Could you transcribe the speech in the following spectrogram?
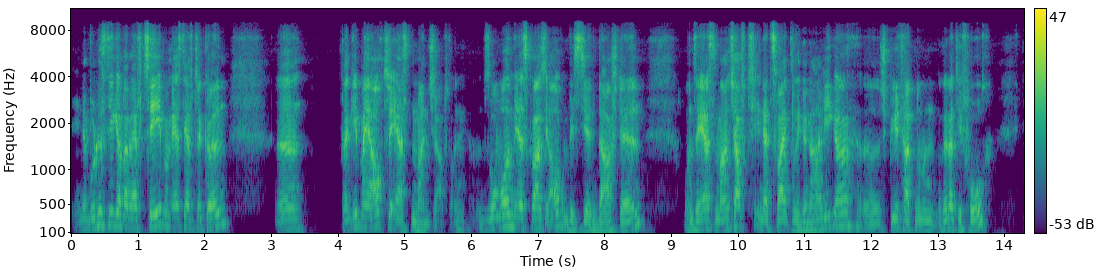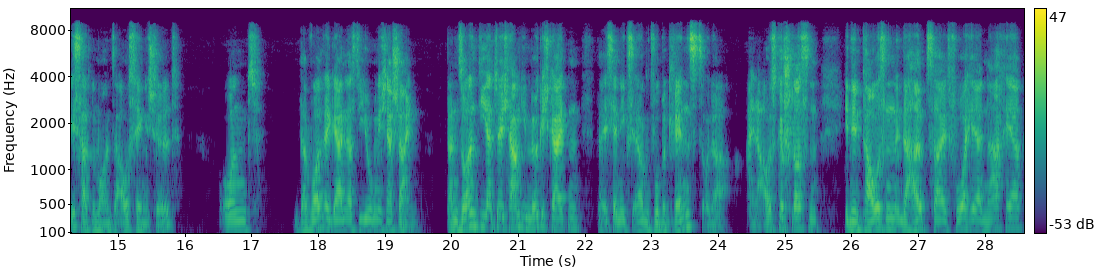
in der Bundesliga beim FC, beim 1. FC Köln, äh, da geht man ja auch zur ersten Mannschaft. Und so wollen wir das quasi auch ein bisschen darstellen. Unsere erste Mannschaft in der zweiten Regionalliga äh, spielt halt nun relativ hoch, ist halt nun mal unser Aushängeschild. Und da wollen wir gerne, dass die Jugendlichen erscheinen. Dann sollen die natürlich haben die Möglichkeiten, da ist ja nichts irgendwo begrenzt oder einer ausgeschlossen. In den Pausen, in der Halbzeit, vorher, nachher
